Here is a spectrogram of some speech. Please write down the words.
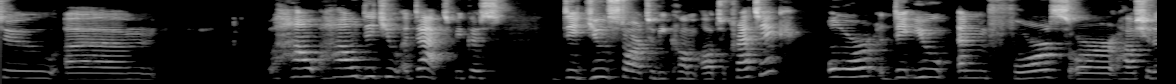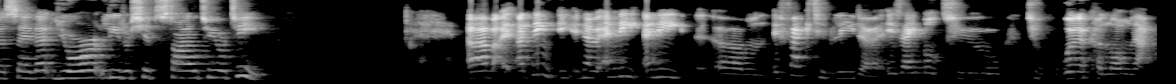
to um, how how did you adapt? Because did you start to become autocratic, or did you enforce, or how should I say that, your leadership style to your team? Um, I, I, think you know any any um, effective leader is able to to work along that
